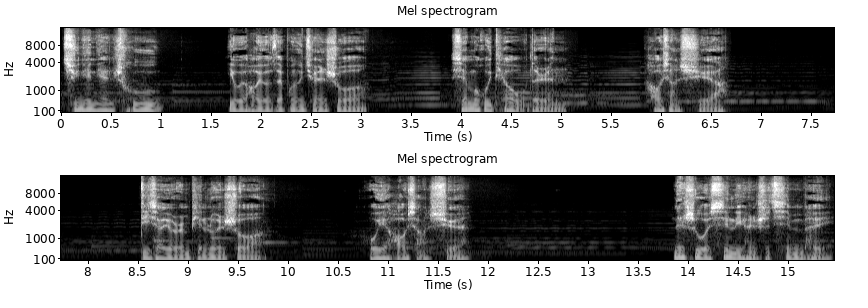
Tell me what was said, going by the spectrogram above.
去年年初，有位好友在朋友圈说：“羡慕会跳舞的人，好想学啊。”底下有人评论说：“我也好想学。”那时我心里很是钦佩，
